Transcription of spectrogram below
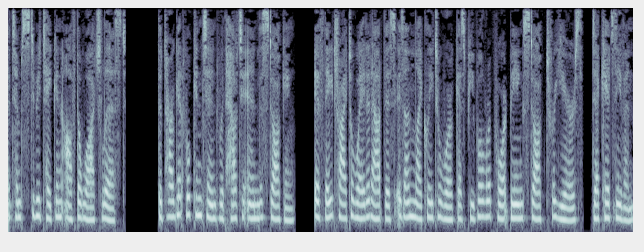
attempts to be taken off the watch list. The target will contend with how to end the stalking. If they try to wait it out, this is unlikely to work as people report being stalked for years, decades even.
